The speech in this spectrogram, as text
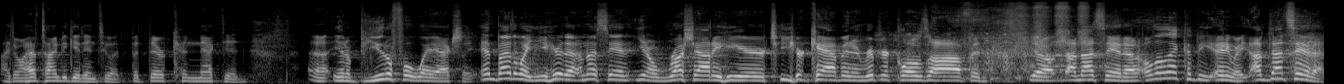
I don't have time to get into it, but they're connected. Uh, in a beautiful way, actually. And by the way, you hear that? I'm not saying, you know, rush out of here to your cabin and rip your clothes off. And, you know, I'm not saying that, although that could be, anyway, I'm not saying that.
